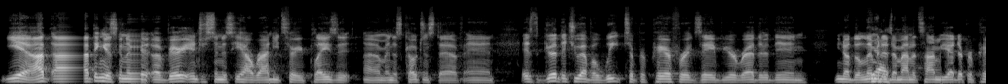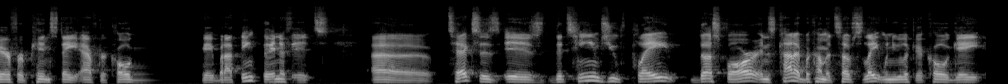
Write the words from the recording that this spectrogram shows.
Yeah, I, I, think it's going to be a very interesting to see how Rodney Terry plays it um, and his coaching staff. And it's good that you have a week to prepare for Xavier rather than you know the limited yes. amount of time you had to prepare for Penn State after Colgate. But I think the benefits uh, Texas is the teams you've played thus far, and it's kind of become a tough slate when you look at Colgate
